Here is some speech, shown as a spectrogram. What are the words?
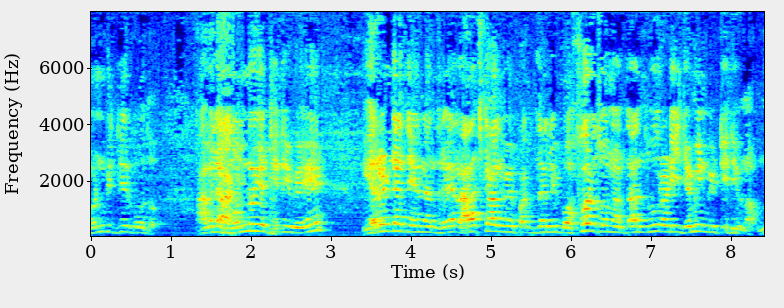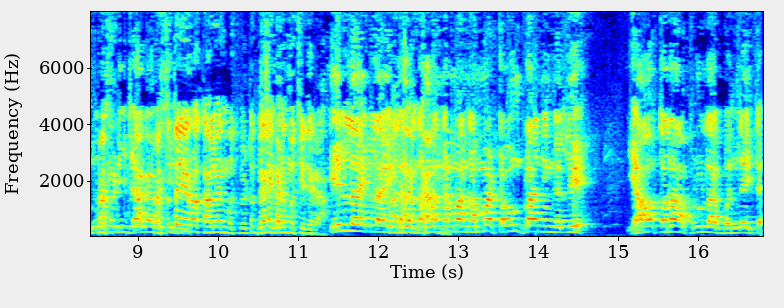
ಮಣ್ಣು ಬಿದ್ದಿರ್ಬೋದು. ಆಮೇಲೆ ಆ ಮಣ್ಣು ಎತ್ತಿದೀವಿ ಎರಡನೇದು ಏನಂದ್ರೆ ರಾಜಕಾಲುವೆ ಪಕ್ಕದಲ್ಲಿ ಬಫರ್ ಝೋನ್ ಅಂತ ನೂರು ಅಡಿ ಜಮೀನ್ ಬಿಟ್ಟಿದೀವಿ ನಾವು. ನೂರು ಅಡಿ ಜಾಗ. ಇರೋ ಕಾಲುವೆ ಮುಚ್ಚಿಬಿಟ್ಟು ಬೇರೆ ಕಡೆ ಮುಚ್ಚಿದ್ದೀರಾ? ಇಲ್ಲ ಇಲ್ಲ ಇಲ್ಲ. ನಮ್ಮ ನಮ್ಮ ನಮ್ಮ ಟೌನ್ ಪ್ಲಾನಿಂಗ್ ಅಲ್ಲಿ ಯಾವ ತರ ಅಪ್ರೂವಲ್ ಆಗಿ ಬಂದೈತೆ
